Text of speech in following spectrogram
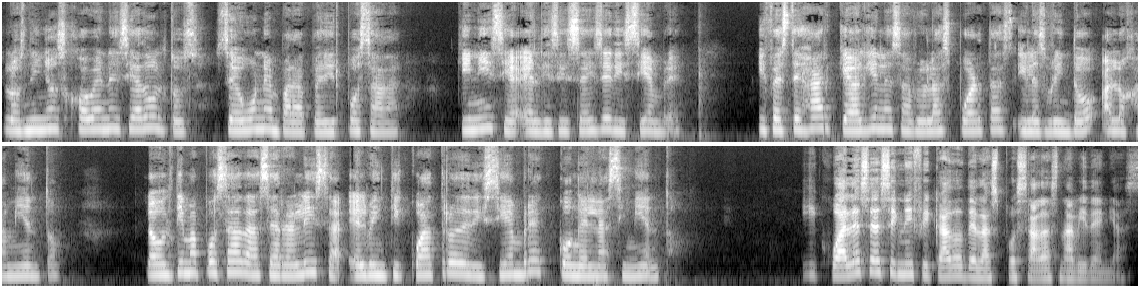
Los niños jóvenes y adultos se unen para pedir posada, que inicia el 16 de diciembre, y festejar que alguien les abrió las puertas y les brindó alojamiento. La última posada se realiza el 24 de diciembre con el nacimiento. ¿Y cuál es el significado de las posadas navideñas?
